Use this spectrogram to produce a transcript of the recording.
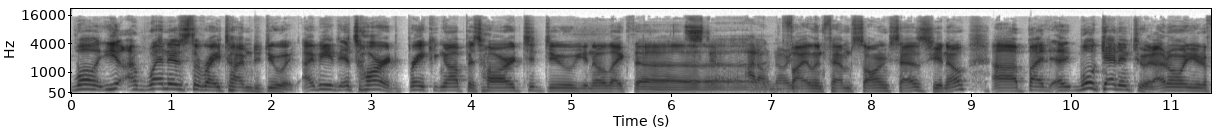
Well, yeah, when is the right time to do it? I mean, it's hard. Breaking up is hard to do, you know, like the Still, I don't know. Violent Femme song says, you know. Uh, but uh, we'll get into it. I don't want you to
